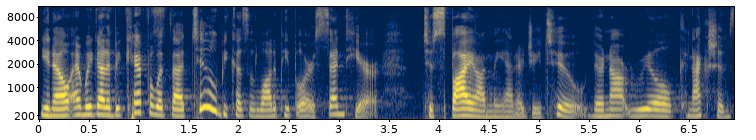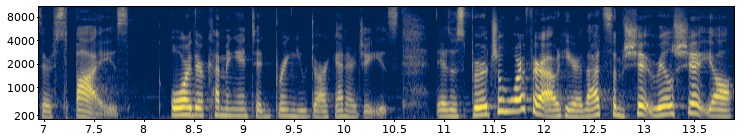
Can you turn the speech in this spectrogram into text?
you know and we got to be careful with that too because a lot of people are sent here to spy on the energy too. They're not real connections, they're spies. Or they're coming in to bring you dark energies. There's a spiritual warfare out here. That's some shit, real shit, y'all.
